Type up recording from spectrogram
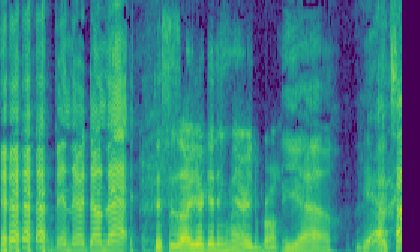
Been there, done that. This is how you're getting married, bro. Yeah. Yeah. It's uh,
